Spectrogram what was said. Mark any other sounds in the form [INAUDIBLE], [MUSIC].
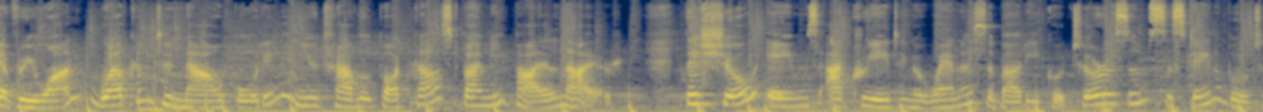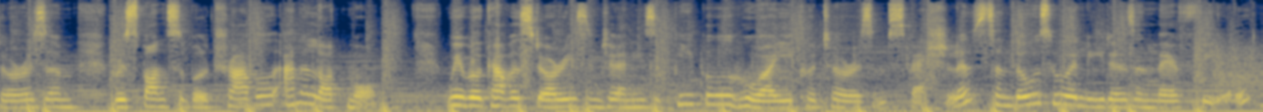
everyone. Welcome to Now Boarding, a new travel podcast by me, Payal Nair. This show aims at creating awareness about ecotourism, sustainable tourism, responsible travel, and a lot more. We will cover stories and journeys of people who are ecotourism specialists and those who are leaders in their field.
